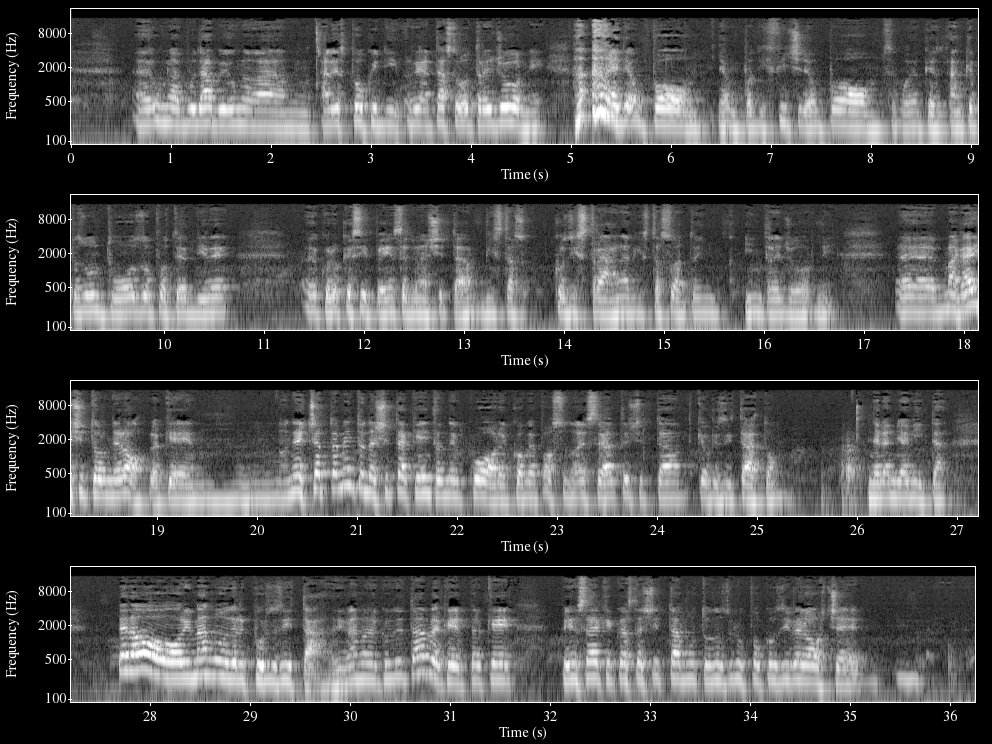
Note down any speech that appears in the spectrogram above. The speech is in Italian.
eh, uno a Abu Dhabi e uno a, all'Expo, quindi in realtà solo tre giorni ed è un po', è un po difficile, un po' se vuoi anche, anche presuntuoso poter dire eh, quello che si pensa di una città vista così strana, vista soltanto in, in tre giorni. Eh, magari ci tornerò perché mm, non è certamente una città che entra nel cuore come possono essere altre città che ho visitato nella mia vita però rimangono delle curiosità, rimangono delle curiosità perché, perché pensare che questa città ha avuto uno sviluppo così veloce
